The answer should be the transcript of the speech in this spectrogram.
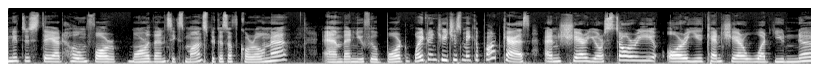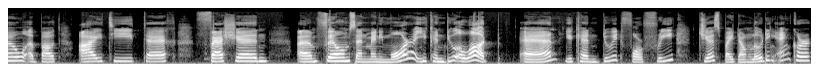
need to stay at home for more than six months because of Corona, and then you feel bored. Why don't you just make a podcast and share your story, or you can share what you know about IT, tech, fashion, um, films, and many more? You can do a lot and you can do it for free just by downloading Anchor.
